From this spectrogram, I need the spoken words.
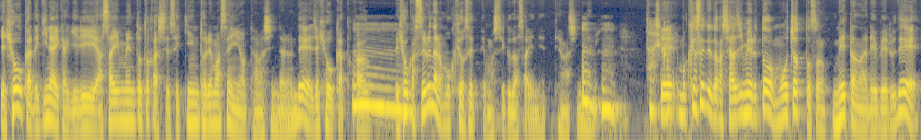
いや評価できない限りアサインメントとかして責任取れませんよって話になるんで、じゃあ評価とか、評価するなら目標設定もしてくださいねって話になる。うんうん。確かで、に。目標設定とかし始めると、もうちょっとそのメタなレベルで、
